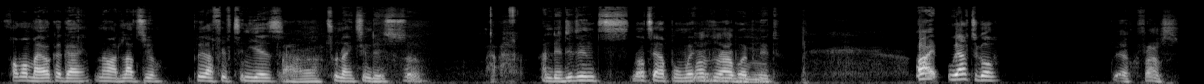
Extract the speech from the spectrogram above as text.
former Mallorca guy, now at Lazio. Played at 15 years, Ah. two 19 days. So, and they didn't, nothing happened when Nothing the boy happened, no. All right, we have to go. Yeah, France.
